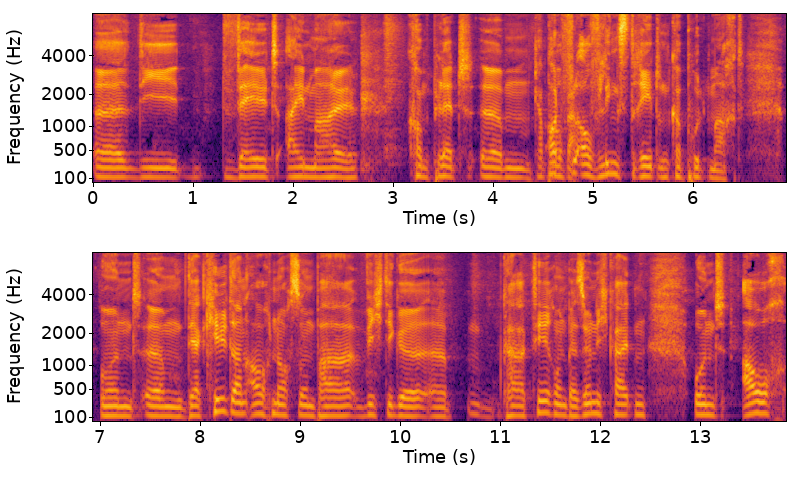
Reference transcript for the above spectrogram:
äh, die Welt einmal komplett ähm, auf, auf links dreht und kaputt macht. Und ähm, der killt dann auch noch so ein paar wichtige äh, Charaktere und Persönlichkeiten und auch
